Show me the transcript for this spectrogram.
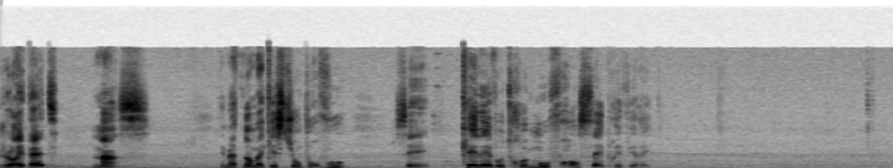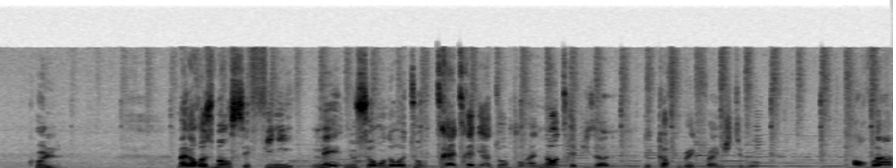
Je le répète, mince. Et maintenant, ma question pour vous, c'est quel est votre mot français préféré? Cool. Malheureusement, c'est fini, mais nous serons de retour très très bientôt pour un autre épisode de Coffee Break French to Go. Au revoir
